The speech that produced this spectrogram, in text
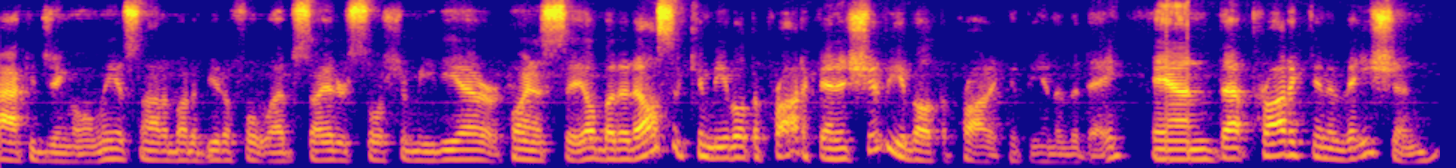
packaging only. It's not about a beautiful website or social media or point of sale, but it also can be about the product and it should be about the product at the end of the day. And that product innovation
